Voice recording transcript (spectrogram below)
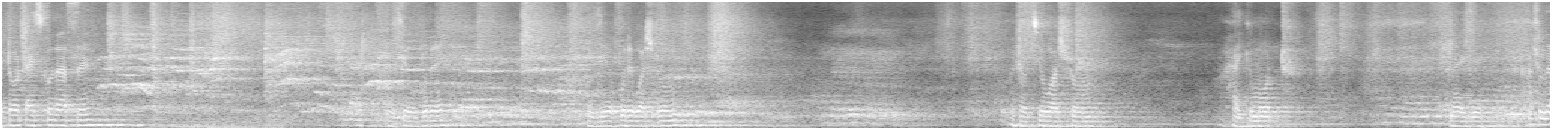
একটা টাইস করা আছে। এই যে উপরে। এই যে উপরে ওয়াশরুম এটা হচ্ছে ওয়াশরুম হাইকমোট এই যে, আসলে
